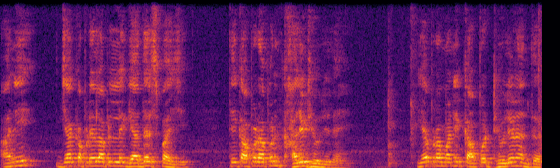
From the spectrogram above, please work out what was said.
आणि ज्या कपड्याला आपल्याला गॅदर्स पाहिजे ते कापड आपण खाली ठेवलेलं आहे. याप्रमाणे कापड ठेवल्यानंतर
